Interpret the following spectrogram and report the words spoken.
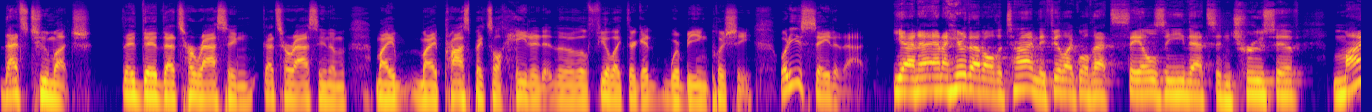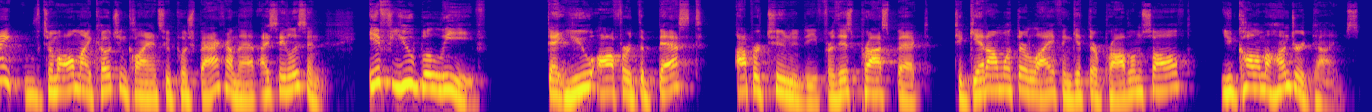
That's too much. They, they, that's harassing. That's harassing them. My my prospects will hate it. They'll feel like they're get we're being pushy. What do you say to that? Yeah, and I, and I hear that all the time. They feel like, well, that's salesy. That's intrusive my to all my coaching clients who push back on that, I say, listen, if you believe that you offered the best opportunity for this prospect to get on with their life and get their problem solved, you'd call them a hundred times.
